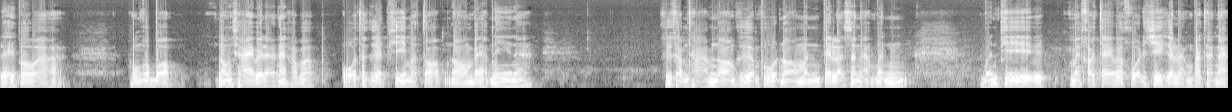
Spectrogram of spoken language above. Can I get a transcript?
เลย เพราะว่าผมก็บอกน้องชายไปแล้วนะครับ ว่าโอ้ถ้าเกิดพี่มาตอบน้องแบบนี้นะ คือคำถามน้องคือคำพูดน้องมันเป็นลักษณะเหมือน เหมือนพี่ไม่เข้าใจว่าโคดิชิกำลังพัฒนา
